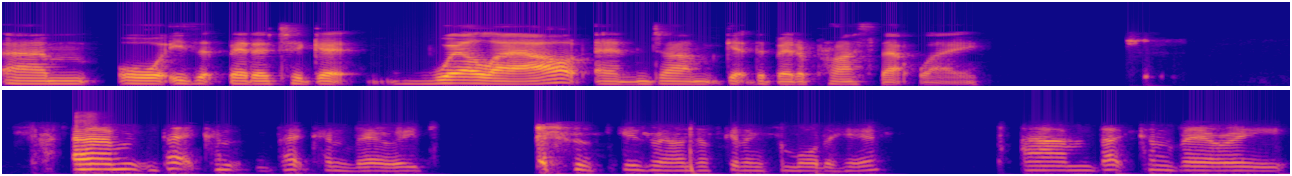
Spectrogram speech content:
um, or is it better to get well out and um, get the better price that way? Um, that can that can vary. Excuse me, I'm just getting some water here. Um, that can vary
